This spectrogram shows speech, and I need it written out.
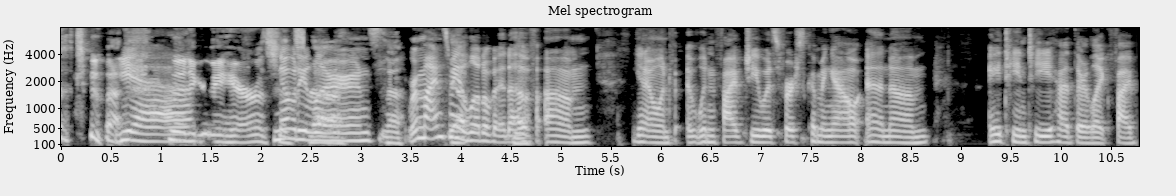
to, a, yeah. to a degree here. It's, Nobody it's, learns. Uh, yeah. Reminds me Yeah. a little bit of, um, you know, when when five G was first coming out, and um, AT and T had their like five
